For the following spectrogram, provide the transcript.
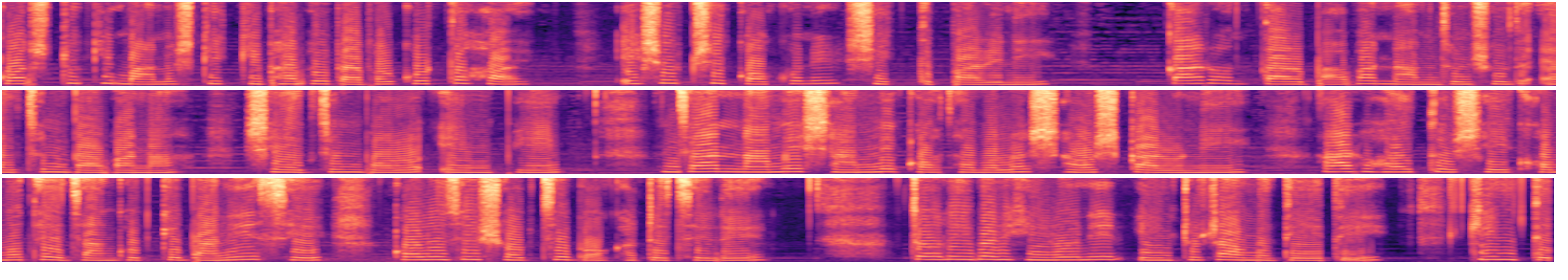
কষ্ট কি মানুষকে কীভাবে ব্যবহার করতে হয়? এসব সে কখনোই শিখতে পারেনি। কারণ তার বাবা নামজন শুধু একজন বাবা না, সে একজন বড় এমপি। যার নামের সামনে কথা বলার সাহস কারণে আর হয়তো সেই ক্ষমতায় জাঙ্গতকে বানিয়েছে কলেজের সবচেয়ে বখাটে ছেলে। চলো এবার হিরোইনের ইন্টুটা দিয়ে দিই। কিন্তু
